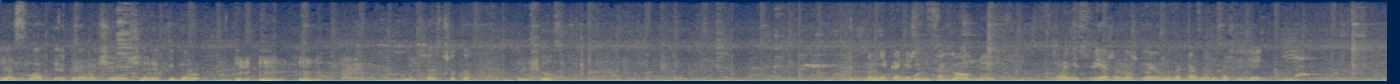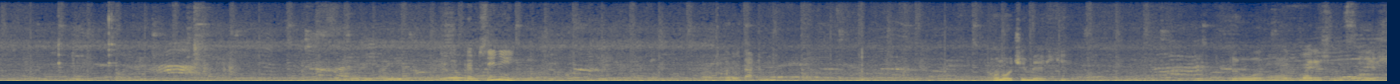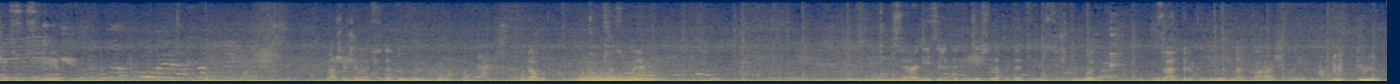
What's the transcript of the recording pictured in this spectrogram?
Я сладкое прям вообще очень редко беру. Сейчас что-то решился. Но мне, конечно, О, нифига он мягкий. Но они свежие, она же говорила, мы заказываем каждый день. Он прям синий? Круто. Он очень мягкий. Вот. Ну, говоришь, не съешь, сейчас съешь. Знаешь, о чем я всегда думаю? Куда вот мы сейчас ходим, все родители для детей всегда пытаются донести, что вот завтракать нужно кашкой.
